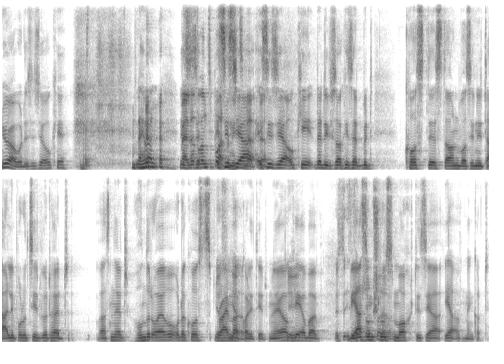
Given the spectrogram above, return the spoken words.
Ja, aber das ist ja okay. Nein, man, Weil ist, Transport es ist ja, es ist ja okay. Die Sache ist halt mit, kostet es dann, was in Italien produziert wird, halt, weiß nicht, 100 Euro oder kostet es. Primark-Qualität? Naja, okay, Nee. aber Das wer es am Schluss teuer. macht, ist ja, ja, mein Gott.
